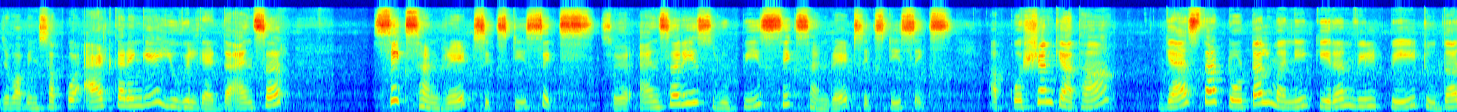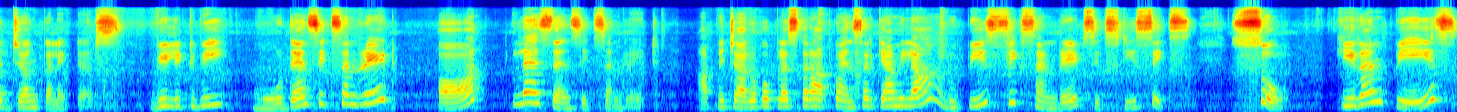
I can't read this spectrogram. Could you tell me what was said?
जब आप इन सबको ऐड करेंगे you will get the answer six hundred sixty six so your answer is rupees six hundred sixty six अब क्वेश्चन क्या था? Guess the total money Kiran will pay to the junk collectors will it be more than six hundred और लेस देन सिक्स हंड्रेड आपने चारों को प्लस करा, आपको आंसर क्या मिला? Rupees six hundred sixty six so Kiran pays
